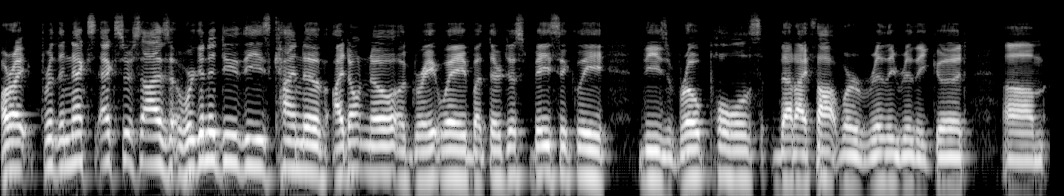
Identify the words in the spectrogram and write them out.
All right, for the next exercise, we're going to do these kind of, I don't know a great way, but they're just basically these rope pulls that I thought were really, really good. Um,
